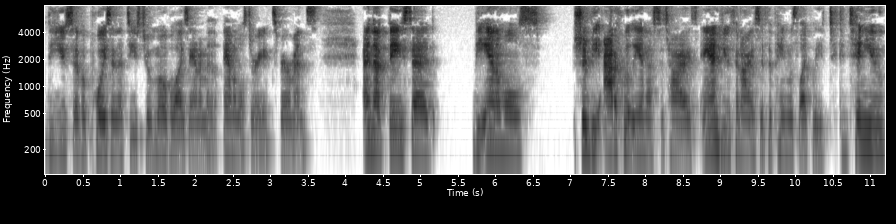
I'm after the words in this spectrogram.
the use of a poison that's used to immobilize animal, animals during experiments and that they said the animals should be adequately anesthetized and euthanized if the pain was likely to continue.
